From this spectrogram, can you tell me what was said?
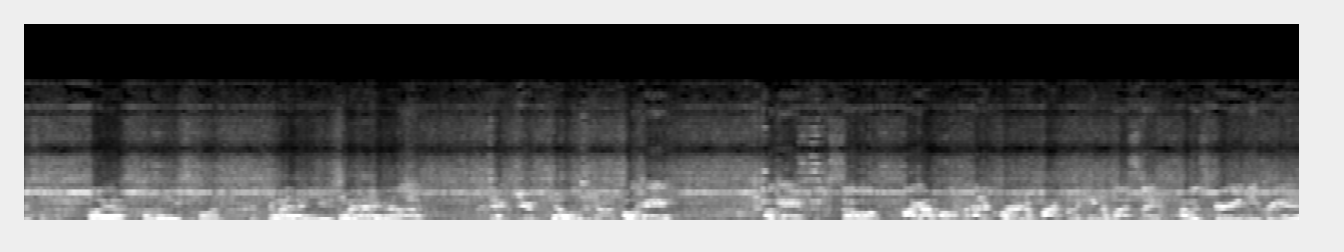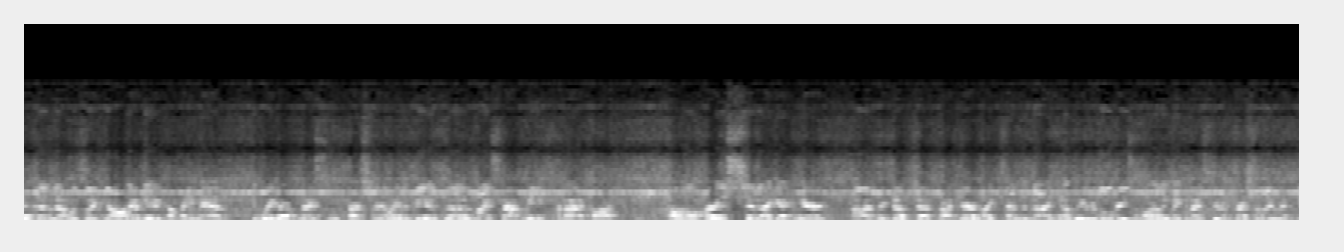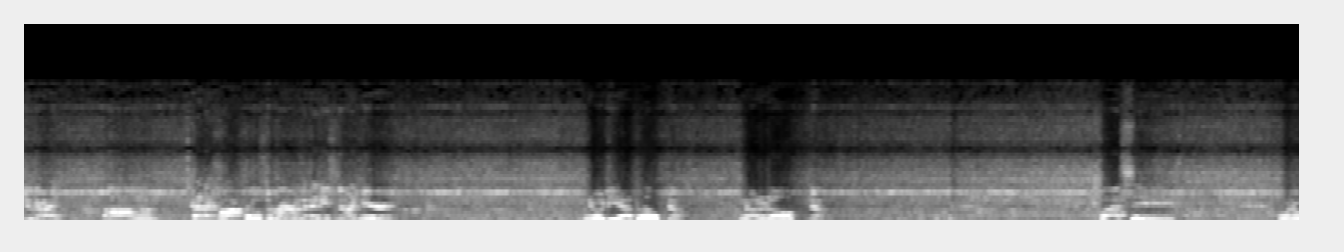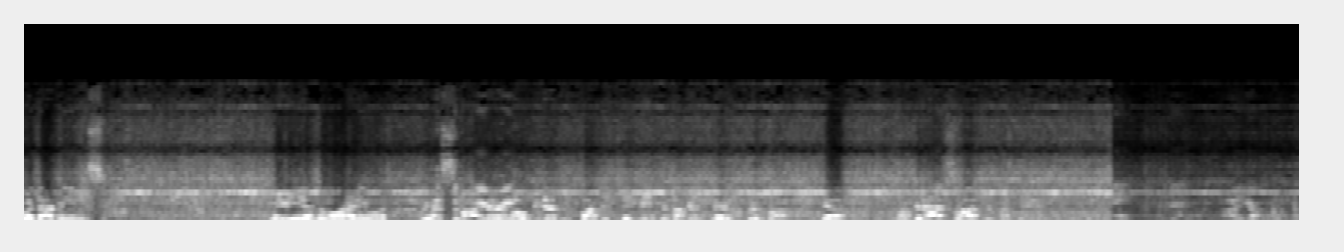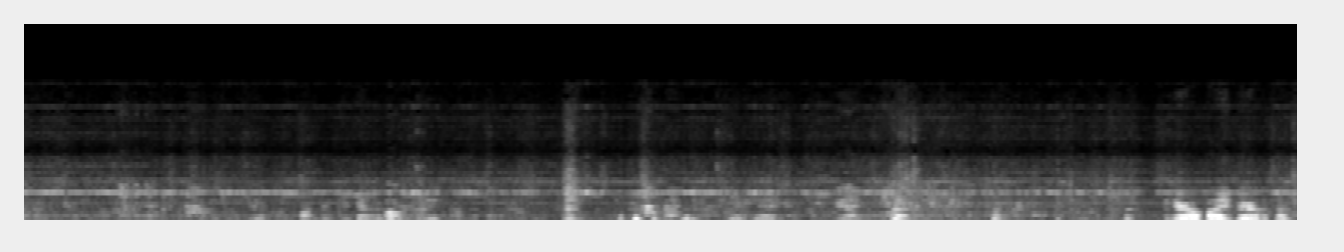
sign a waiver or something? Oh yeah, a release form. Go Let ahead. me use Go your ahead. image. Uh, next you tell Leon. Okay. Okay, so I got home at a quarter to five from the kingdom last night. I was very inebriated, and I was like, no, I'm gonna be a company man. Wake up nice and fresh and early to be at the, my staff meeting for nine o'clock. Hungover as shit. I get here. Uh, I picked up Jeff. Got here at like ten to nine. You know, be a little reasonable early, make a nice good impression on the new, new guy. Um, ten o'clock rolls around, and he's not here. No Diablo? No, Not at all? no. Classy. Wonder what that means. Maybe he doesn't want anyone. We had some irony. I hope he doesn't fucking see me because I'm gonna tear his roof off. Yeah? Or I'm gonna ask Roger if I can. Uh-huh. Oh, you got one. Fucking together. Oh, Okay. good. Here, I'll buy you beer. Let's have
